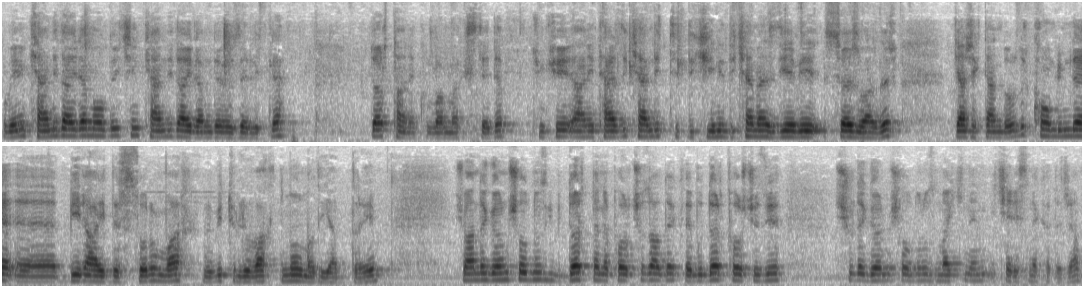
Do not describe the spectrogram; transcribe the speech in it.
Bu benim kendi dairem olduğu için kendi dairemde özellikle 4 tane kullanmak istedim. Çünkü yani terzi kendi dikiğini dikemez diye bir söz vardır. Gerçekten doğrudur. Kombimde e, bir aydır sorun var ve bir türlü vaktim olmadı yaptırayım. Şu anda görmüş olduğunuz gibi 4 tane porçöz aldık ve bu 4 porçözü şurada görmüş olduğunuz makinenin içerisine katacağım.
